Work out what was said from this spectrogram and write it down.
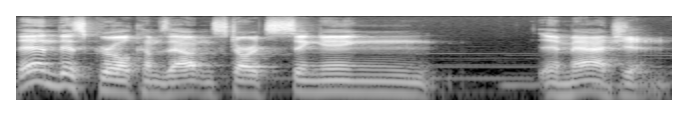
Then this girl comes out and starts singing... Imagine.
